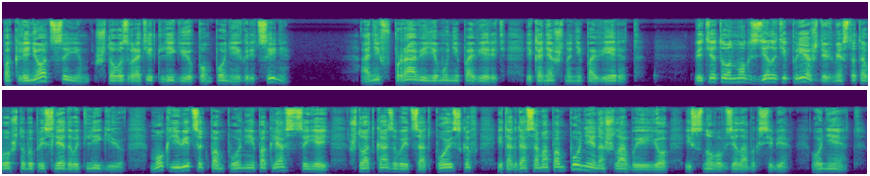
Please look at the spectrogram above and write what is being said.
поклянется им, что возвратит Лигию Помпонии и Грицине, они вправе ему не поверить, и, конечно, не поверят. Ведь это он мог сделать и прежде, вместо того, чтобы преследовать Лигию. Мог явиться к Помпонии и поклясться ей, что отказывается от поисков, и тогда сама Помпония нашла бы ее и снова взяла бы к себе. О нет!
